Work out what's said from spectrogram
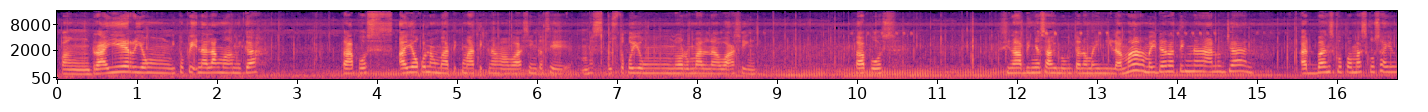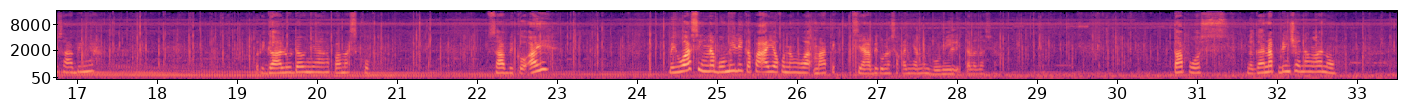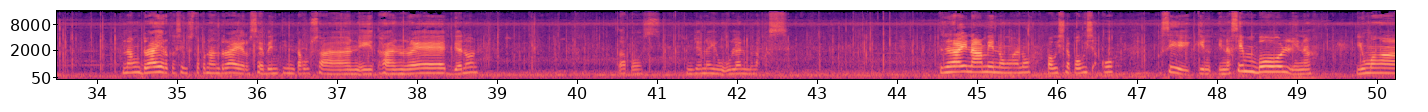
pang dryer yung itupi na lang mga amiga. Tapos ayaw ko ng matik-matik na washing kasi mas gusto ko yung normal na washing. Tapos sinabi niya sa akin pumunta ng Maynila. Ma may darating na ano dyan. Advance ko pamasko sa'yo sabi niya. Regalo daw niya pamasko. Sabi ko ay may washing na bumili ka pa. Ayaw ko ng matik. Sinabi ko na sa kanya nun bumili talaga siya. Tapos naghanap din siya ng ano ng dryer kasi gusto ko ng dryer. 17,800 ganon. Tapos nandiyan na yung ulan malakas. Tinry namin nung ano pawis na pawis ako. Kasi kin- inasimbol ina yung mga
